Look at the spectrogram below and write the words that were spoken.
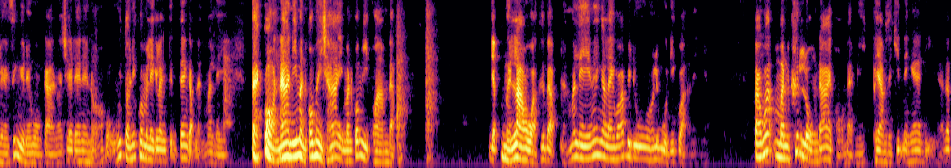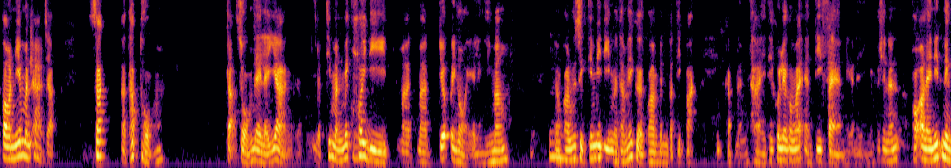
เลยซึ่งอยู่ในวงการก็เชื่อได้แน่นอนเขาบอกอุ้ยตอนนี้คนมาเลกำลังตื่นเต้นกับหนังมาเลแต่ก่อนหน้านี้มันก็ไม่ใช่ มันก็มีความแบบแบบเหมือนเราอะคือแบบหนังมาเลแม่งอะไรวะไปดูฮอลลีวูดดีกว่าอะไรเงี้ยแปลว่ามันขึ้นลงได้ของแบบนี้พยายามจะคิดในแง่ดีนะแต่ตอนนี้มันอาจจะซักทับถมสะสมหลาย ๆ อย่างแบบที่มันไม่ค่อยดีมามาเยอะไปหน่อยอะไรอย่างนี้มั้งความรู้สึกที่ไม่ดีมันทำให้เกิดความเป็นปฏิปักษ์ กับหนังไทยที่เขาเรียกว่า anti-fan หรืออะไรอย่างเงี้ยเพราะฉะนั้นพออะไรนิดนึง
